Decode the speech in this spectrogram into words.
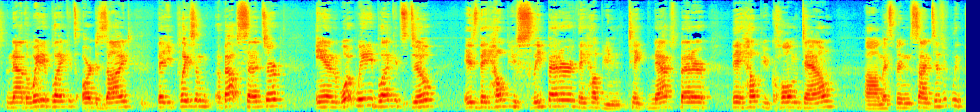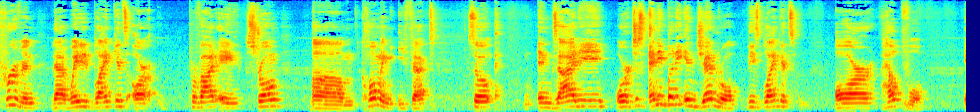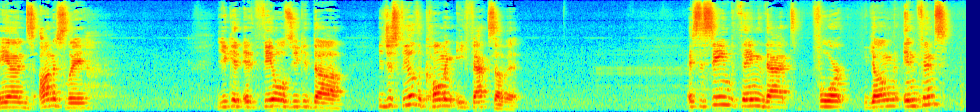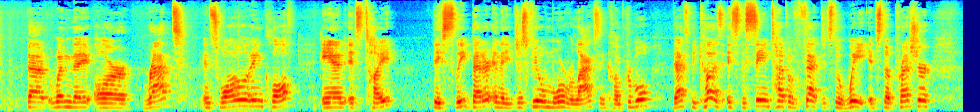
Now, the weighted blankets are designed that you place them about center, and what weighted blankets do is they help you sleep better, they help you take naps better, they help you calm down. Um, it's been scientifically proven that weighted blankets are provide a strong um, calming effect. So anxiety or just anybody in general, these blankets are helpful. And honestly, you can it feels you could uh, you just feel the calming effects of it. It's the same thing that for young infants that when they are wrapped in swaddling cloth and it's tight, they sleep better and they just feel more relaxed and comfortable. That's because it's the same type of effect. It's the weight, it's the pressure,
